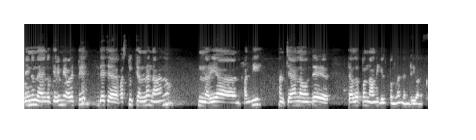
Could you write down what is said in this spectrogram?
இன்னும் நான் திறமையை வளர்த்து இந்த ஃபஸ்ட் சேனல்ல நானும் நிறைய பண்ணி அந்த சேனலை வந்து டெவலப் பண்ண நானும் ஹெல்ப் பண்ணுவேன் நன்றி வணக்கம்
